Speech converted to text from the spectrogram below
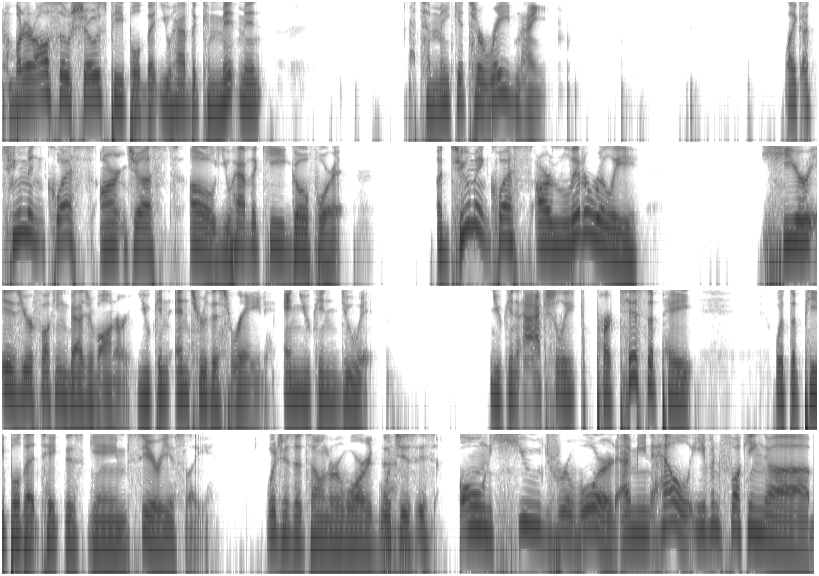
But it also shows people that you have the commitment to make it to raid night. Like attunement quests aren't just, oh, you have the key, go for it. Attunement quests are literally here is your fucking badge of honor. You can enter this raid and you can do it. You can actually participate with the people that take this game seriously, Which is its own reward. then. which is its own huge reward. I mean, hell, even fucking uh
